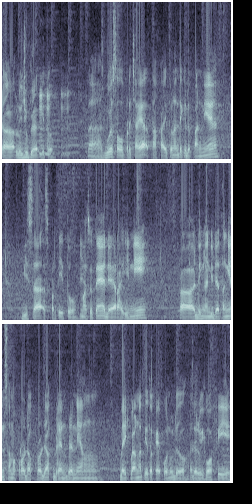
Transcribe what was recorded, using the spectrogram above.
uh, lu juga gitu. Nah, gue selalu percaya Taka itu nanti ke depannya bisa seperti itu. Iya. Maksudnya daerah ini uh, dengan didatengin sama produk-produk brand-brand yang baik banget gitu kayak Ponudel, ada Rui Coffee,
